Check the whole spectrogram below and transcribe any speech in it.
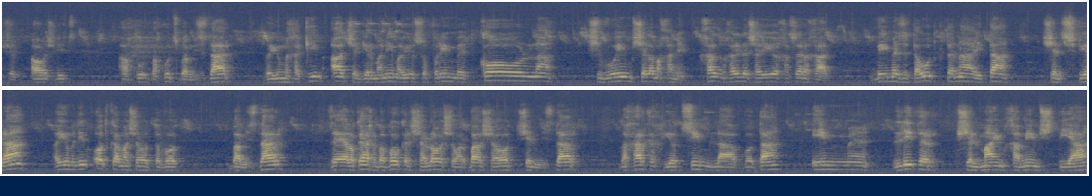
של אושוויץ, בחוץ במסדר, והיו מחכים עד שהגרמנים היו סופרים את כל השבויים של המחנה. חס וחלילה שהיה חסר אחד. ואם איזו טעות קטנה הייתה של ספירה, היו עומדים עוד כמה שעות טובות במסדר. זה היה לוקח בבוקר שלוש או ארבע שעות של מסדר, ואחר כך יוצאים לעבודה עם אה, ליטר של מים חמים, שתייה,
